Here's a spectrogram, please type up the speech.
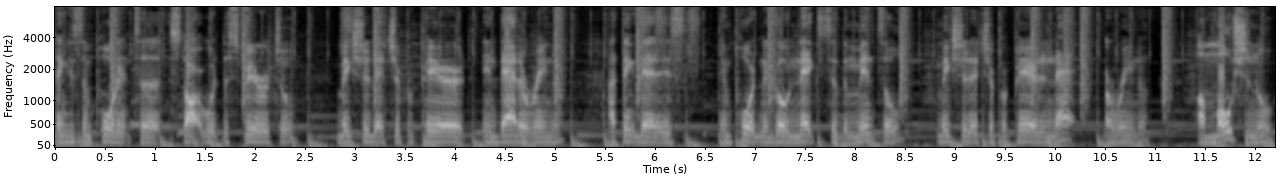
Think it's important to start with the spiritual, make sure that you're prepared in that arena. I think that it's important to go next to the mental make sure that you're prepared in that arena. Emotional,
